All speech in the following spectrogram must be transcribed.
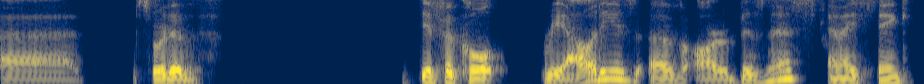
uh, sort of difficult realities of our business. And i think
